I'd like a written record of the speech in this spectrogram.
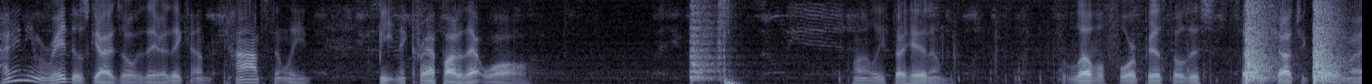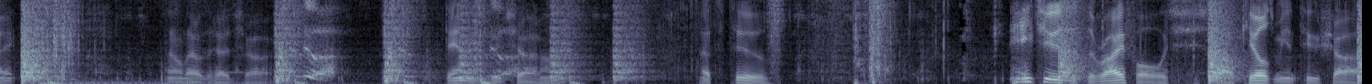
I didn't even raid those guys over there. They come constantly beating the crap out of that wall. Well at least I hit him level 4 pistol. This second shot should kill him, right? No, that was a headshot. Damn, that's a good shot, huh? That's two. He chooses the rifle, which uh, kills me in two shots.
